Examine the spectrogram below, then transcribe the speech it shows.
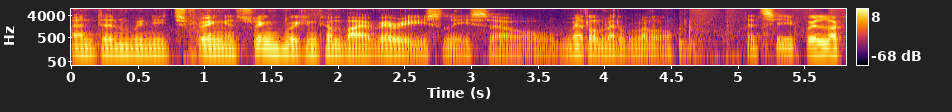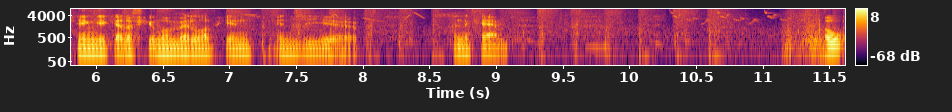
And then we need string, and string we can come by very easily, so metal, metal, metal. Let's see if we're lucky and get a few more metal up here in, in the uh, in the camp. Oh,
